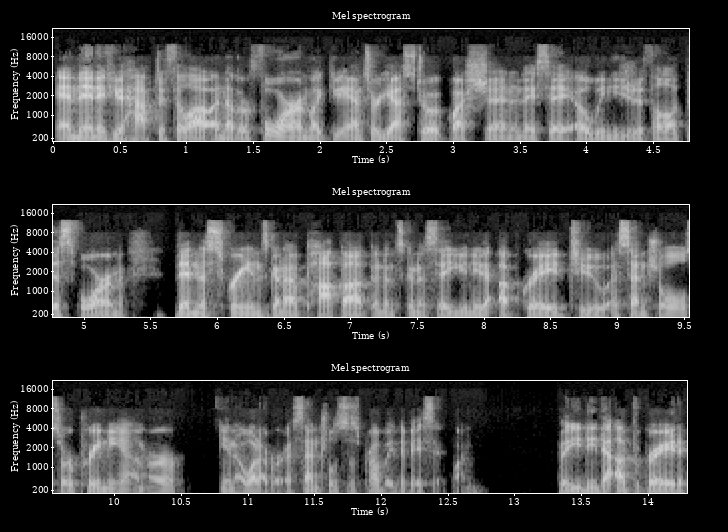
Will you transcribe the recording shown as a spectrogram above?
And then if you have to fill out another form, like you answer yes to a question and they say, oh, we need you to fill out this form, then the screen's going to pop up and it's going to say you need to upgrade to essentials or premium or, you know, whatever. Essentials is probably the basic one, but you need to upgrade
